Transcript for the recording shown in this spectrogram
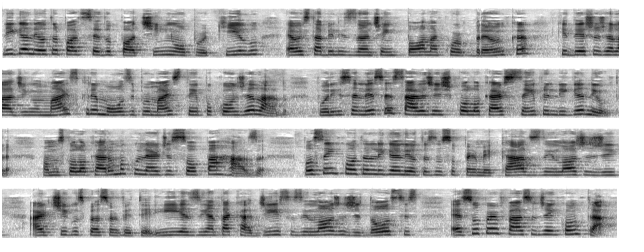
Liga neutra pode ser do potinho ou por quilo, é um estabilizante em pó na cor branca que deixa o geladinho mais cremoso e por mais tempo congelado. Por isso é necessário a gente colocar sempre liga neutra. Vamos colocar uma colher de sopa rasa. Você encontra liga neutras nos supermercados, em lojas de artigos para sorveterias, em atacadistas, em lojas de doces. É super fácil de encontrar.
